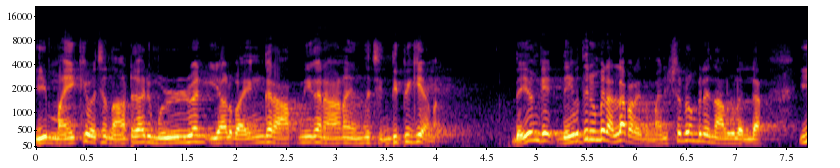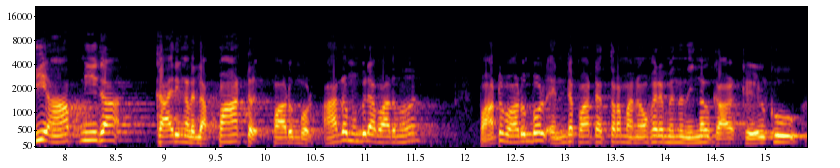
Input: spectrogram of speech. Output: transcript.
ഈ മൈക്ക് വെച്ച് നാട്ടുകാർ മുഴുവൻ ഇയാൾ ഭയങ്കര ആത്മീകനാണ് എന്ന് ചിന്തിപ്പിക്കുകയാണ്. ദൈവം കേ ദൈവത്തിന് മുമ്പിലല്ല പറയുന്നത്. മനുഷ്യരുടെ മുമ്പിൽ ഇന്ന് ആളുകളല്ല ഈ ആത്മീക കാര്യങ്ങളല്ല പാട്ട് പാടുമ്പോൾ ആരുടെ മുമ്പിലാണ് പാടുന്നത്? പാട്ട് പാടുമ്പോൾ എന്റെ പാട്ട് എത്ര മനോഹരമെന്ന് നിങ്ങൾ കേൾക്കൂ.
